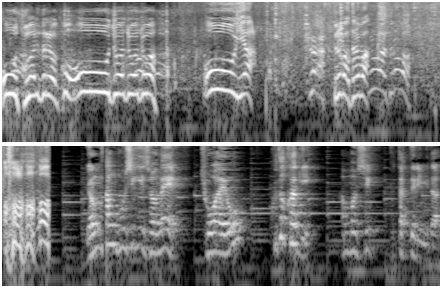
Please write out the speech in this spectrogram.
오, 두 마리 들어갔고. 오, 좋아, 좋아, 좋아. 오, 야. 들어봐, 들어봐. 들어와. 어, 영상 보시기 전에 좋아요, 구독하기 한 번씩 부탁드립니다.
